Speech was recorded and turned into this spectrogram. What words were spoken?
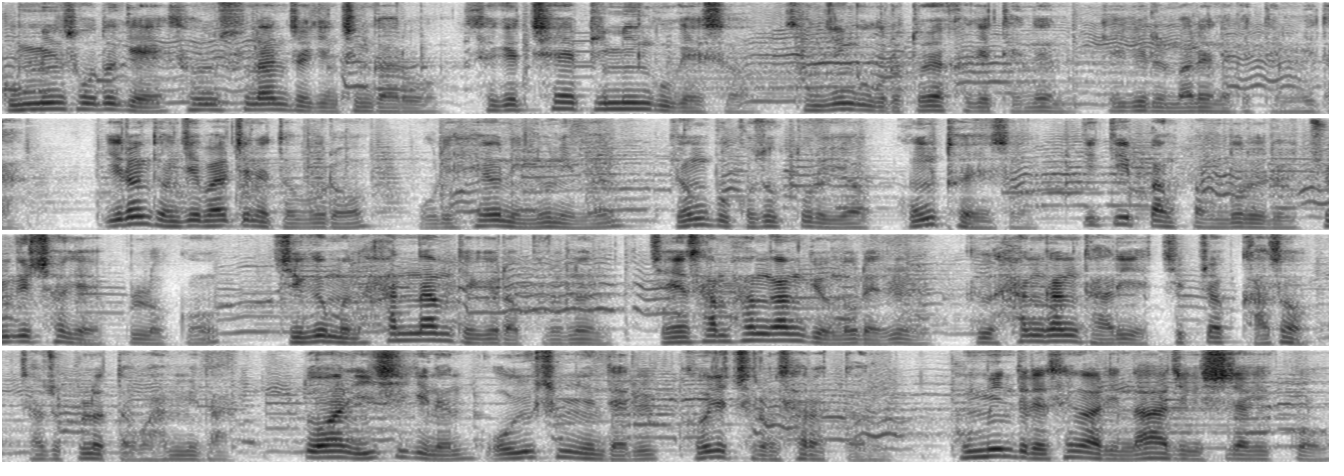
국민 소득의 선순환적인 증가로 세계 최빈민국에서 선진국으로 도약하게 되는 계기를 마련하게 됩니다. 이런 경제 발전에 더불어 우리 혜은이 누님은 경부 고속도로 옆 공터에서 띠띠빵빵 노래를 줄기차게 불렀고 지금은 한남대교라 부르는 제3한강교 노래를 그 한강 다리에 직접 가서 자주 불렀다고 합니다. 또한 이 시기는 5, 60년대를 거제처럼 살았던 국민들의 생활이 나아지기 시작했고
